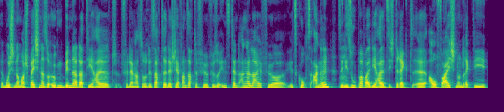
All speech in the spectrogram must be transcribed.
Da muss ich nochmal sprechen. Also irgendein Binder, dass die halt für länger so, der sagte, der Stefan sagte, für, für so Instant-Angelei, für jetzt kurz Angeln, sind Mhm. die super, weil die halt sich direkt äh, aufweichen und direkt die,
